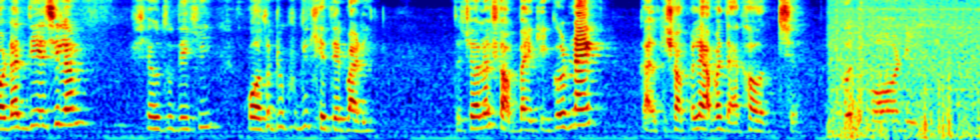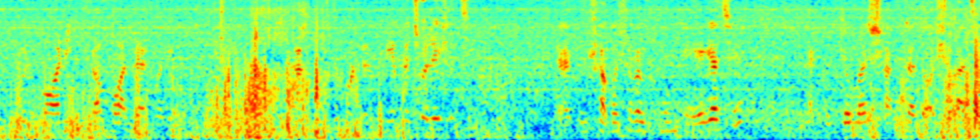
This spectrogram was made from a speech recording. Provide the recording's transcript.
অর্ডার দিয়েছিলাম, সেহেতু দেখি কতটুকু কি খেতে পারি। তো চলো সবাইকে গুড নাইট কালকে সকালে আবার দেখা হচ্ছে। Good morning good morning from Mandarmani কিন্তু মন্দারমণি আমরা চলে এসেছি। তো এখন সকাল সকাল ঘুম ভেঙে গেছে। জোবার সাতটা দশ বাজে।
